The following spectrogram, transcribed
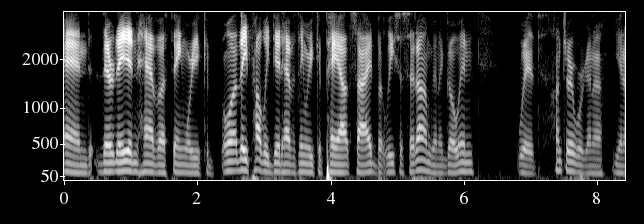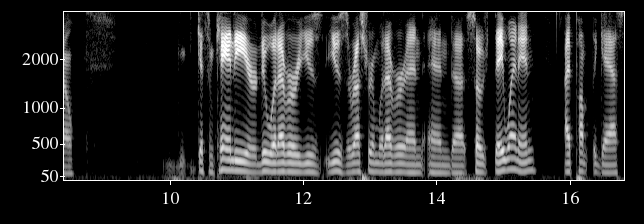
And there, they didn't have a thing where you could. Well, they probably did have a thing where you could pay outside. But Lisa said, "Oh, I'm gonna go in with Hunter. We're gonna, you know, get some candy or do whatever, use use the restroom, whatever." And and uh, so they went in. I pumped the gas.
